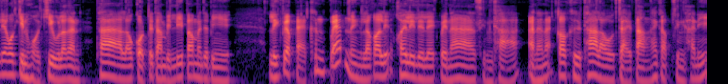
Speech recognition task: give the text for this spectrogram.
เรียกว่ากินหัวคิวแล้วกัน ถ้าเรากดไปตาม bit.ly ปั๊บมันจะมีลิงก์แปลกๆขึ้นแป๊บหนึ่งแล้วก็ค่อยรีเลกไปหน้าสินค้า อันนั้นนะก็คือถ้าเราจ่ายตังค์ให้กับสินค้านี้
